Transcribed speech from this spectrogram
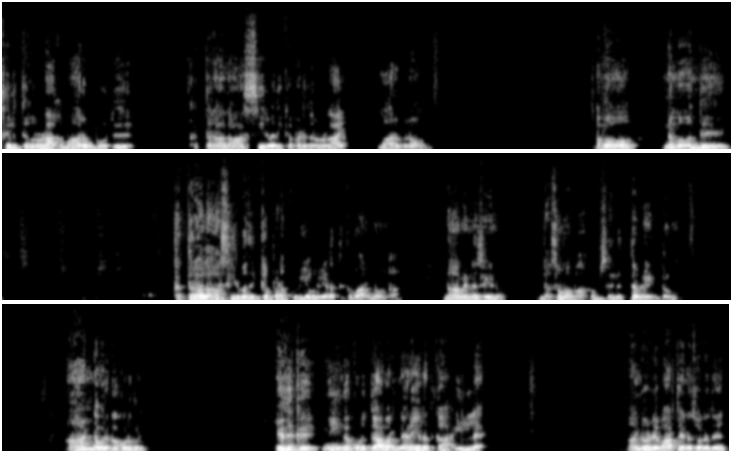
செலுத்துகிறவர்களாக மாறும்போது கத்தரால் ஆசீர்வதிக்கப்படுகிறவர்களாய் மாறுகிறோம். அப்போ நம்ம வந்து கத்தரால் ஆசீர்வதிக்கப்படக்கூடிய ஒரு இடத்துக்கு வரணும்னா நாம் என்ன செய்யணும்? தசம பாகம் செலுத்த வேண்டும். ஆண்டவருக்கு கொடுக்கணும். எதுக்கு? நீங்க கொடுத்து அவர் நிறையறதுக்கா? இல்ல. ஆண்டவருடைய வார்த்தை என்ன சொல்லுது?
